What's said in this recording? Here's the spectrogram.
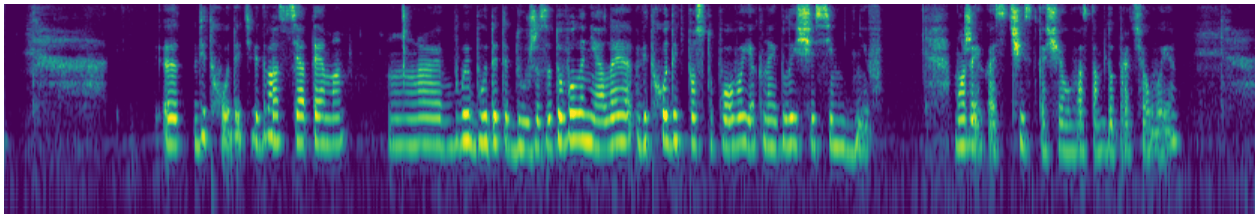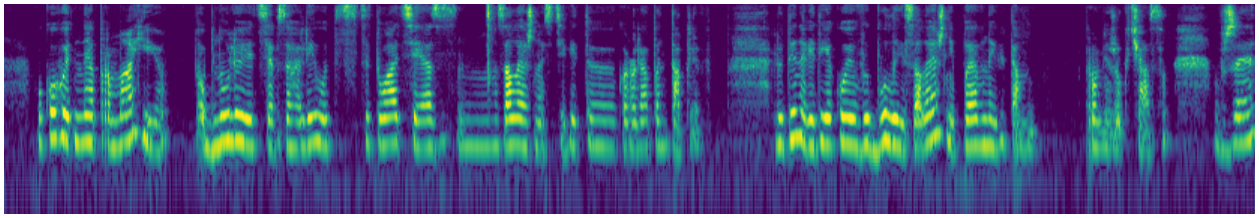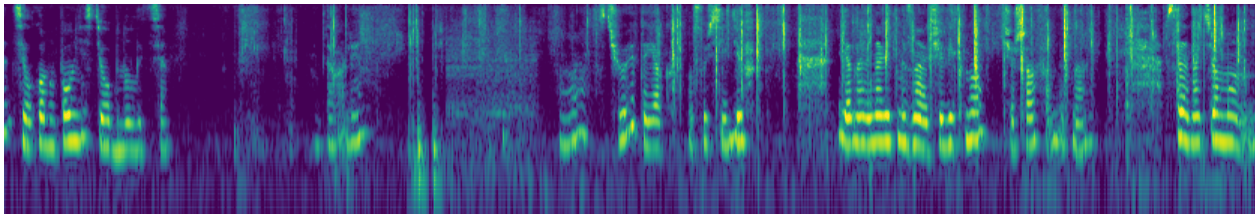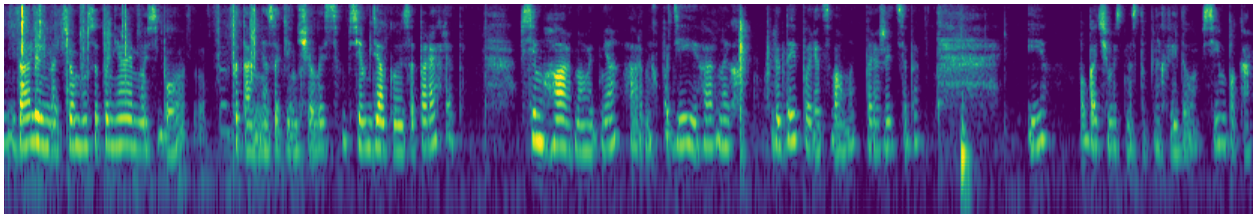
Е, Відходить від вас ця тема. Е, Ви будете дуже задоволені, але відходить поступово як найближчі сім днів. Може, якась чистка ще у вас там допрацьовує. У кого не про магію, обнулюється взагалі от ситуація з залежності від е, короля Пентаклів. Людина, від якої ви були залежні певний там проміжок часу, вже цілком і повністю обнулиться. Далі. О, чуєте, як у сусідів? Я навіть, не знаю, чи вікно, чи шафа, не знаю. Все, на цьому далі на цьому зупиняємось, бо питання закінчились. Всім дякую за перегляд. Всім гарного дня, гарних подій, гарних людей поряд з вами. Бережіть себе. І побачимось в наступних відео. Всім пока!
